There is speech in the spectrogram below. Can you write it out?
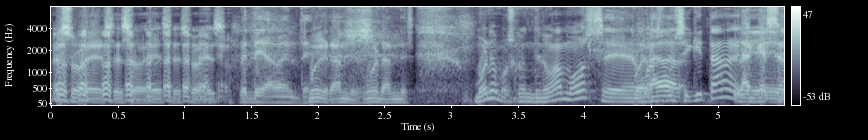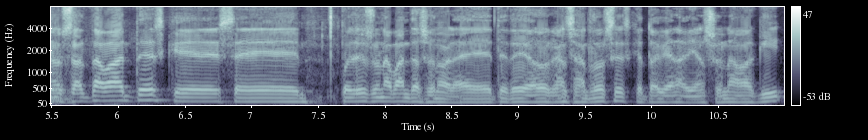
Eso es, eso es, eso es. Efectivamente. Muy grandes, muy grandes. Bueno, pues continuamos. eh, Pues más nada, musiquita. La que eh, se nos saltaba antes, que es, eh, pues es una banda sonora, eh, TT N' Roses, que todavía no habían sonado aquí.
